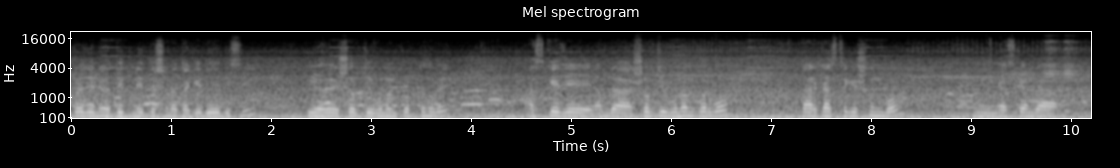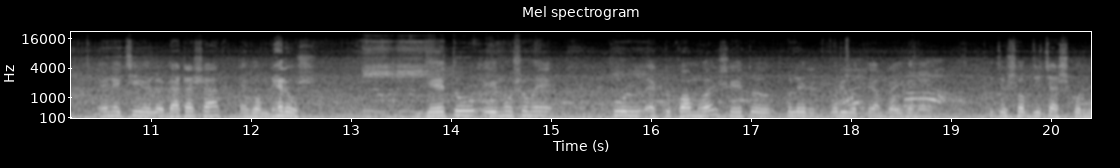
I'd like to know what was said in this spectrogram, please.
প্রয়োজনীয় দিক নির্দেশনা তাকে দিয়ে দিছি। কীভাবে সবজি বুনন করতে হবে। আজকে যে আমরা সবজি বুনন করব, তার কাছ থেকে শুনব। আজকে আমরা এনেছি হলো ডাটা শাক এবং ঢেঁড়স। যেহেতু এই মৌসুমে ফুল একটু কম হয়, সেহেতু ফুলের পরিবর্তে আমরা এখানে কিছু সবজি চাষ করব।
